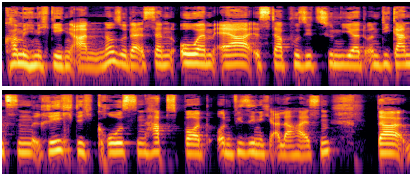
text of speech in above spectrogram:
komme ich nicht gegen an. Ne? So, da ist dann OMR ist da positioniert und die ganzen richtig großen HubSpot und wie sie nicht alle heißen. Da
